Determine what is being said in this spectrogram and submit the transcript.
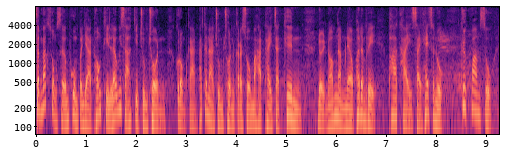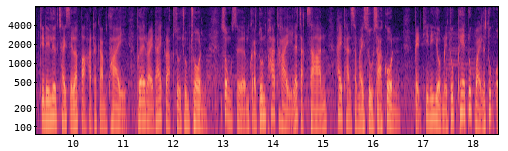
สำนักส่งเสริมภูมิปัญญาท้องถิ่นและวิสาหกิจชุมชน กรมการพัฒนาชุมชนกระทรวงมหาดไทยจัดขึ้น โดยน้อมนำแนวพระดำริผ้าไทยใส่ให้สนุก คือความสุขที่ได้เลือกใช้ศิลปะหัตถกรรมไทย เพื่อให้รายได้กลับสู่ชุมชน ส่งเสริมกระตุ้นผ้าไทยและจักสารให้ทันสมัยสู่สากล เป็นที่นิยมในทุกเพศทุกวัยและทุกโอ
